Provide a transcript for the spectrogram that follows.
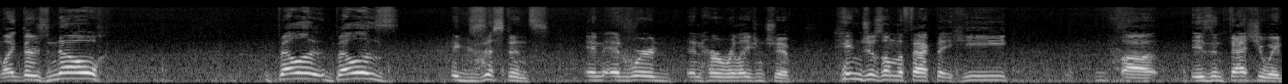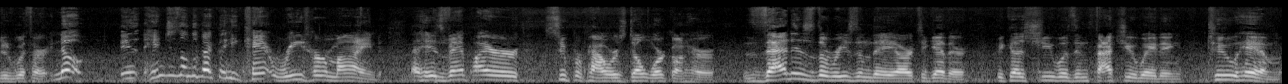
like, there's no, Bella, Bella's existence in Edward and her relationship hinges on the fact that he uh, is infatuated with her. No, it hinges on the fact that he can't read her mind. That his vampire superpowers don't work on her. That is the reason they are together because she was infatuating to him.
